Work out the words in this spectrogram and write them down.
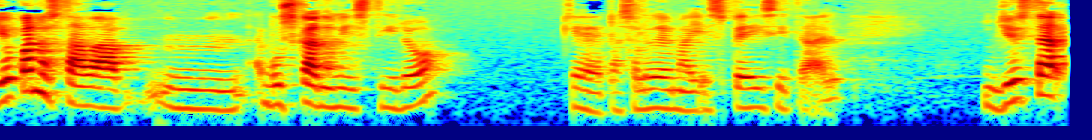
yo cuando estaba mm, buscando mi estilo, que pasó lo de MySpace y tal, yo esta-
